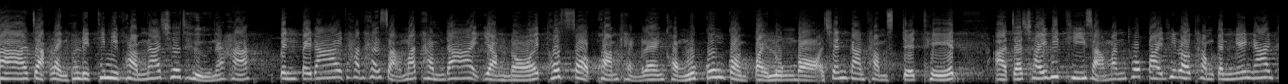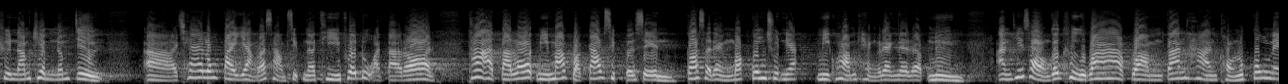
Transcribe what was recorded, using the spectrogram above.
มาจากแหล่งผลิตที่มีความน่าเชื่อถือนะคะ เป็นไปได้ถ้าท่านสามารถทำได้อย่างน้อยทดสอบความแข็งแรงของลูกกุ้งก่อนปล่อยลงบ่อ เช่นการทำสเตทเทสอาจจะใช้วิธีสามัญทั่วไปที่เราทำกันง่าย ๆ คือน้ำเค็มน้ำจืด แช่ลงไปอย่างละ 30 นาที เพื่อดูอัตรารอด ถ้าอัตรารอดมีมากกว่า 90%ก็แสดงว่ากุ้งชุดนี้มีความแข็งแรงในระดับหนึ่ง อันที่สองก็คือว่าความต้านทานของลูกกุ้งใน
